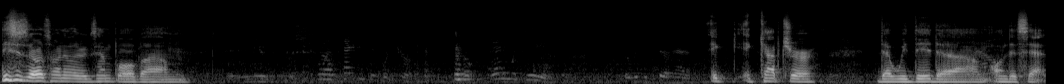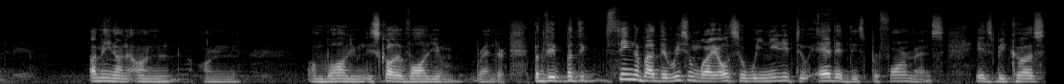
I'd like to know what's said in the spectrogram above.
This is also another example of. Um, a, a capture that we did um, on the set. I mean, on on on on volume. It's called a volume render. But the but the thing about the reason why also we needed to edit this performance is because.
